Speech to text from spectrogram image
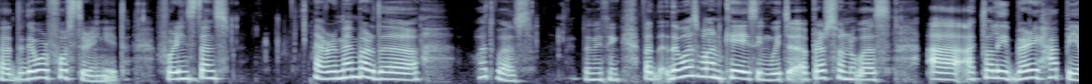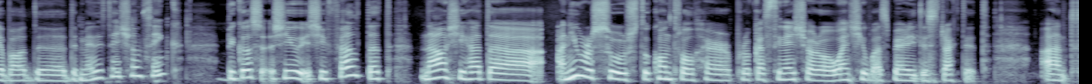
that they were fostering it. For instance, I remember the what was let me think. But there was one case in which a person was uh, actually very happy about the, the meditation thing because she she felt that now she had a, a new resource to control her procrastination or when she was very distracted. And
